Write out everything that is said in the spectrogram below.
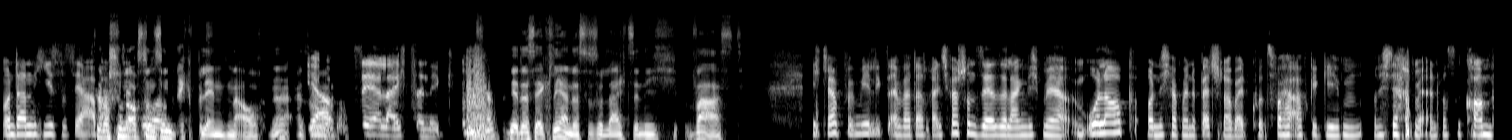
Und dann hieß es ja. Das aber schon auch so, so ein Wegblenden auch, ne? Also, ja, sehr leichtsinnig. Kannst du dir das erklären, dass du so leichtsinnig warst? Ich glaube, bei mir liegt es einfach daran, ich war schon sehr, sehr lange nicht mehr im Urlaub und ich habe meine Bachelorarbeit kurz vorher abgegeben und ich dachte mir einfach so, komm,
